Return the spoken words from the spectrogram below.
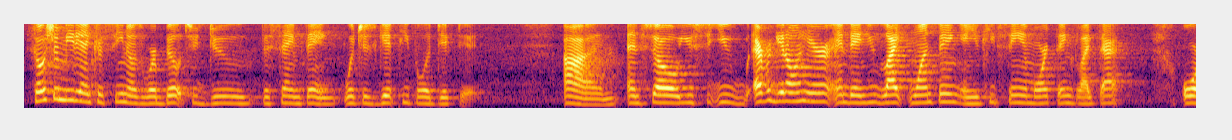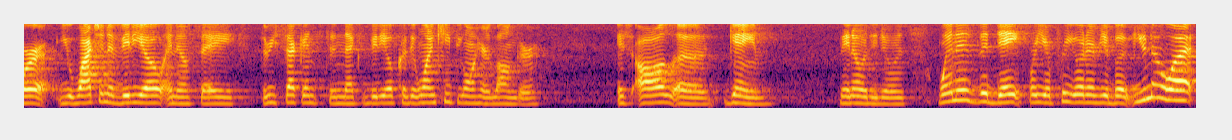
Social media and casinos were built to do the same thing, which is get people addicted. Um, and so you see, you ever get on here and then you like one thing and you keep seeing more things like that, or you're watching a video and they'll say three seconds to the next video because they want to keep you on here longer. It's all a game. They know what they're doing. When is the date for your pre-order of your book? You know what?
